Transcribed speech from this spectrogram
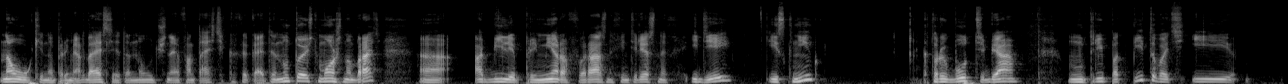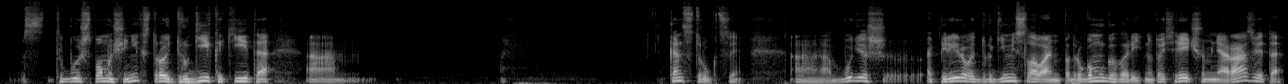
науки, например, да, если это научная фантастика какая-то. Ну, то есть можно брать э, обилие примеров и разных интересных идей из книг, которые будут тебя внутри подпитывать, и ты будешь с помощью них строить другие какие-то э, конструкции, будешь оперировать другими словами, по-другому говорить. Ну, то есть речь у меня развита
